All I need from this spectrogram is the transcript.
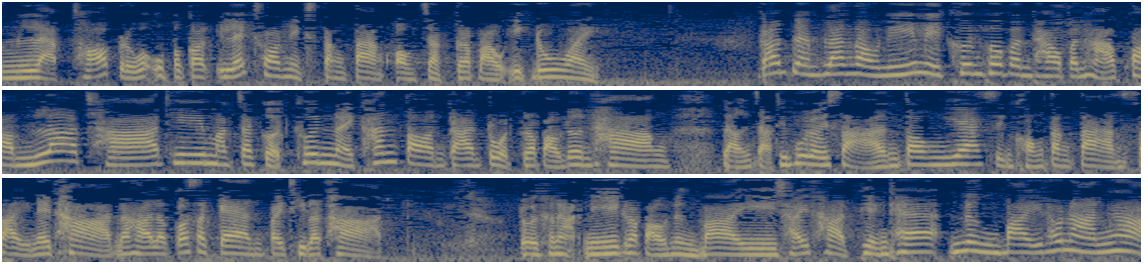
ำแล็ปท็อปหรือว่าอุปกรณ์อิเล็กทรอนิกส์ต่าง ๆ ออกจากกระเป๋าอีกด้วย การเปลี่ยนแปลงเหล่านี้มีขึ้นเพื่อบรรเทาปัญหาความล่าช้าที่มักจะเกิดขึ้นในขั้นตอนการตรวจกระเป๋าเดินทาง หลังจากที่ผู้โดยสารต้องแยกสิ่งของต่างๆ ใส่ในถาดนะคะ แล้วก็สแกนไปทีละถาด โดยขณะนี้กระเป๋าหนึ่งใบ ใช้ถาดเพียงแค่หนึ่งใบเท่านั้นค่ะ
